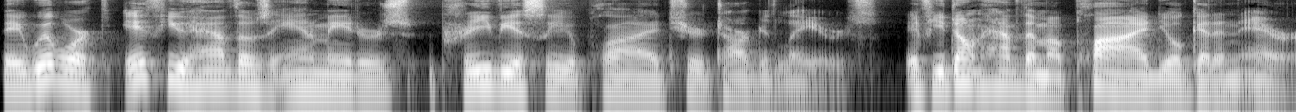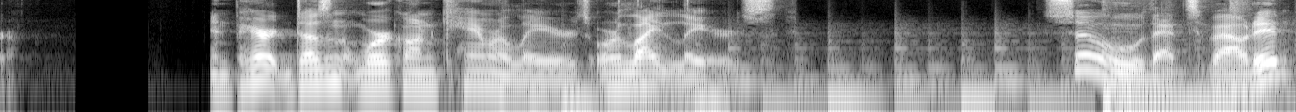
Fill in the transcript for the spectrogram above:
they will work if you have those animators previously applied to your target layers. If you don't have them applied, you'll get an error. And Parrot doesn't work on camera layers or light layers. So that's about it.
